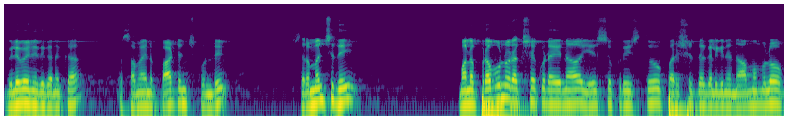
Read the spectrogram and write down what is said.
విలువైనది కనుక సమయాన్ని పాటించుకోండి. సరే మంచిది. మన ప్రభును రక్షకుడైన యేసుక్రీస్తు పరిశుద్ధ కలిగిన నామములో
